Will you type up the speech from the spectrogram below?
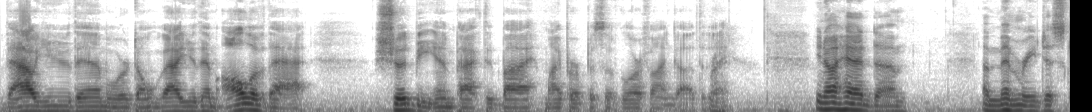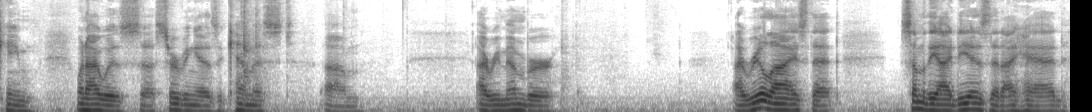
value them or don't value them, all of that should be impacted by my purpose of glorifying God today. Right. You know, I had um, a memory just came when I was uh, serving as a chemist. Um, I remember I realized that some of the ideas that I had,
